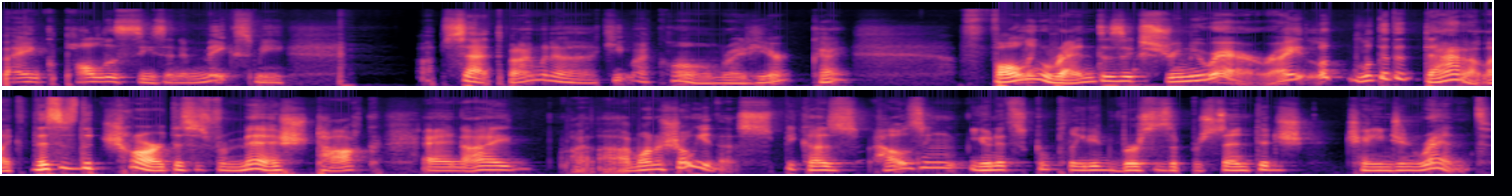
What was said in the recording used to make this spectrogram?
bank policies, and it makes me upset. But I'm gonna keep my calm right here. Okay. Falling rent is extremely rare, right? Look, look at the data. Like this is the chart. This is from Mish Talk, and I I, I want to show you this because housing units completed versus a percentage change in rent.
